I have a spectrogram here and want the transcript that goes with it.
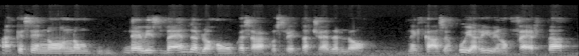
anche se non, non devi svenderlo, comunque sarà costretto a cederlo nel caso in cui arrivi un'offerta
